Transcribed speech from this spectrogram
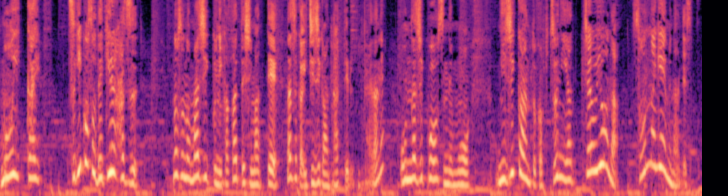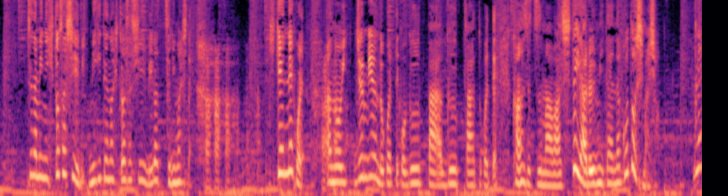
もう一回、次こそできるはずのそのマジックにかかってしまって、なぜか1時間経ってるみたいなね。同じコースでも2時間とか普通にやっちゃうような、そんなゲームなんです。ちなみに人差し指、右手の人差し指がつりました。危険ね、これ。あの、準備運動こうやってこうグーパー、グーパーとこうやって関節回してやるみたいなことをしましょう。ね。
